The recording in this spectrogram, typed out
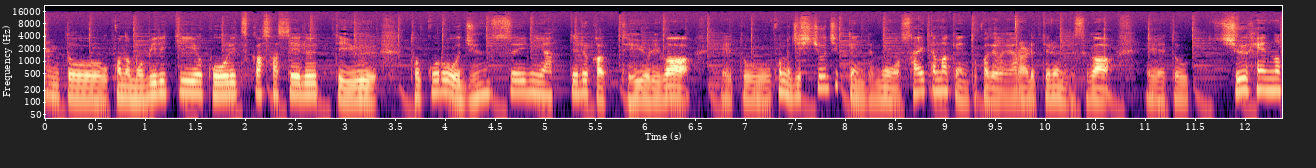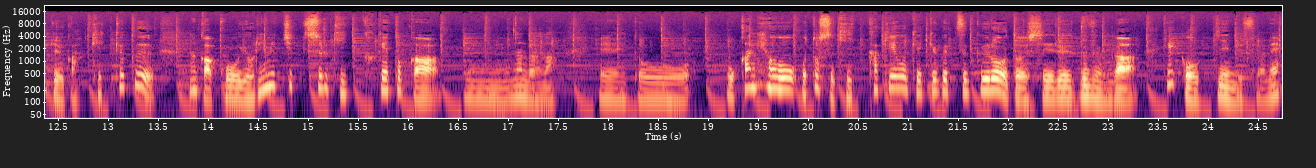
うんと、このモビリティを効率化させるっていうところを純粋にやってるかっていうよりは、えーと、この実証実験でも埼玉県とかではやられてるんですが、えーと、周辺のというか結局なんかこう寄り道するきっかけとかうんなんだろうなえーと、お金を落とすきっかけを結局作ろうとしている部分が結構大きいんですよね。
